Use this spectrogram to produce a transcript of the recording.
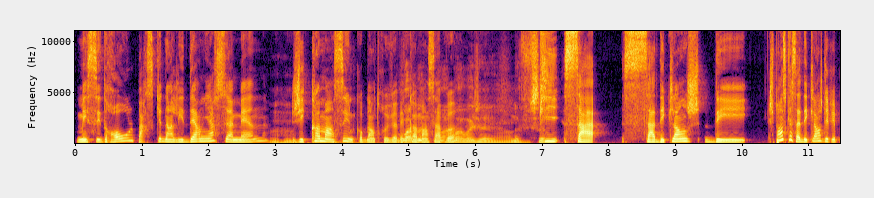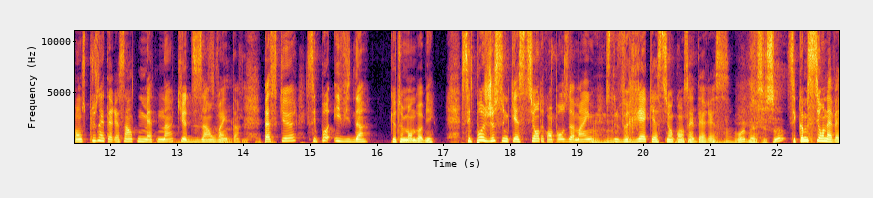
Mais c'est drôle parce que dans les dernières semaines, Mhm. j'ai commencé une couple d'entrevues avec Ouais, comment ça ouais, va. Ouais, on a vu ça. Puis ça, ça déclenche des. Je pense que ça déclenche des réponses plus intéressantes maintenant qu'il y a 10 ans ou 20 ans. Parce que c'est pas évident que tout le monde va bien. C'est pas juste une question qu'on pose de même, Mhm. c'est une vraie question qu'on s'intéresse. mhm. Ouais, ben c'est ça. C'est comme si on avait,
